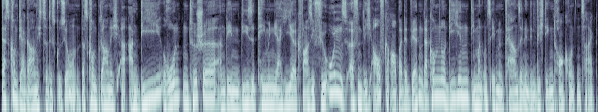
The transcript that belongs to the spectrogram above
das kommt ja gar nicht zur Diskussion. Das kommt gar nicht äh, an die runden Tische, an denen diese Themen ja hier quasi für uns öffentlich aufgearbeitet werden. Da kommen nur die hin, die man uns eben im Fernsehen in den wichtigen Talkrunden zeigt.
